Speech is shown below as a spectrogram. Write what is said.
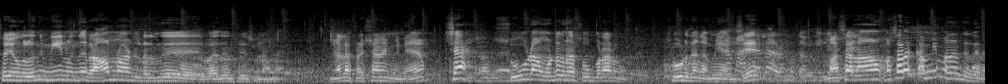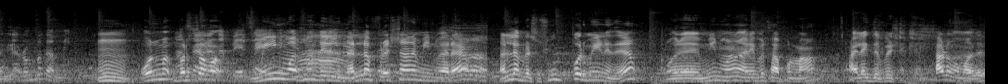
ஸோ இவங்களுக்கு வந்து மீன் வந்து ராம்நாட்டிலேருந்து வருதுன்னு சொல்லி சொன்னாங்க. நல்லா ஃப்ரெஷ்ஷான மீன். ச்சே சூடாக மட்டும் இருந்தால் சூப்பராக இருக்கும். சூடு தான் கம்மியாக இருந்துச்சு. மசாலா மசாலா கம்மியாக தான் இருந்தது எனக்கு. ரொம்ப கம்மி. ம் உண்மை பெருசாக மீன் வாசனம் தெரியுது நல்ல ஃப்ரெஷ்ஷான மீன் வேற. நல்ல ஃப்ரெஷ் சூப்பர் மீன் இது. ஒரு மீன் வேணால் நிறைய பேர் சாப்பிட்லாம். ஐ லைக் த ஃபிஷ் சாப்பிடுங்கம்மா அது.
